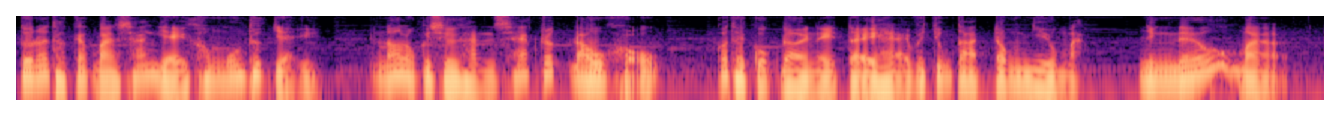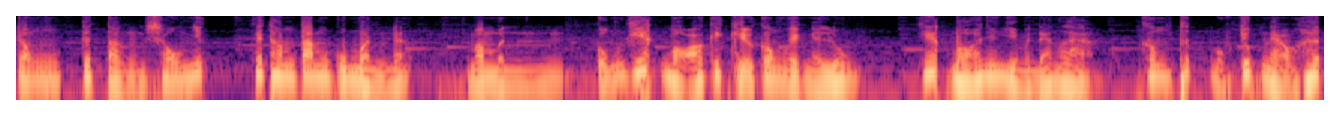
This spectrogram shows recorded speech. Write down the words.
Tôi nói thật các bạn, sáng dậy không muốn thức dậy. Nó là một cái sự hành xác rất đau khổ. Có thể cuộc đời này tệ hại với chúng ta trong nhiều mặt. Nhưng nếu mà trong cái tầng sâu nhất, cái thâm tâm của mình đó mà mình cũng ghét bỏ cái kiểu công việc này luôn. Ghét bỏ những gì mình đang làm. Không thích một chút nào hết.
